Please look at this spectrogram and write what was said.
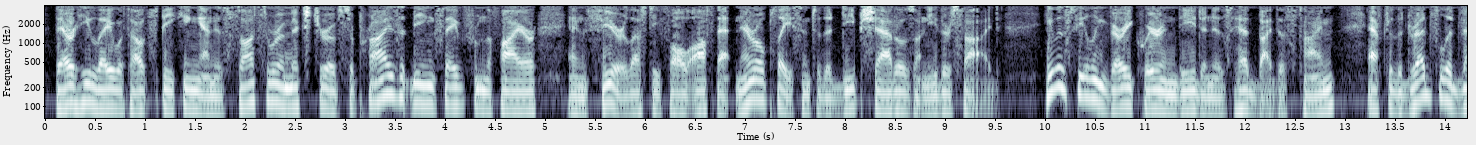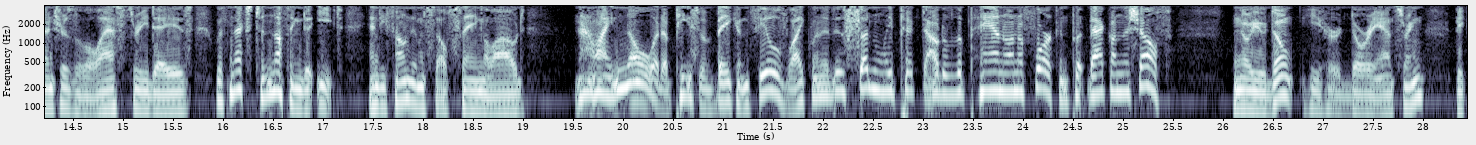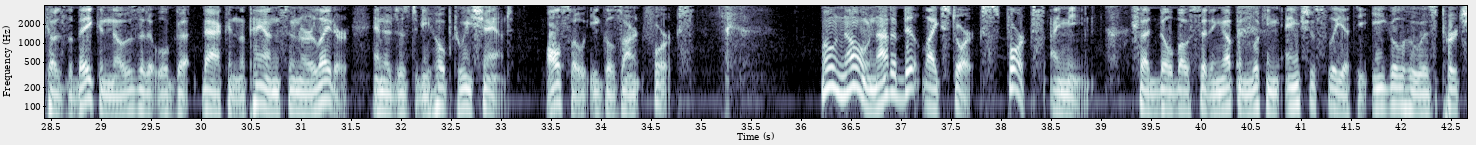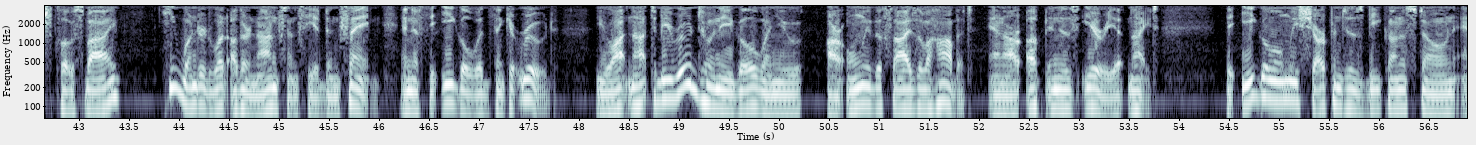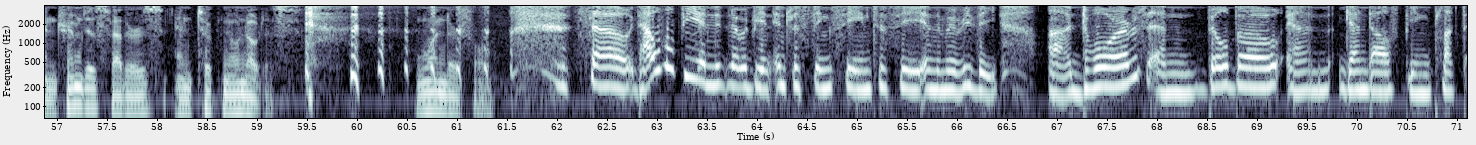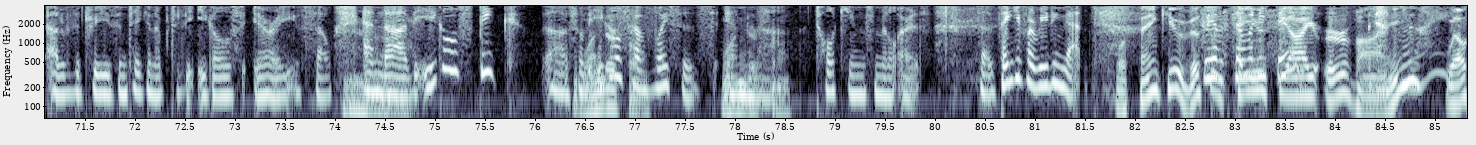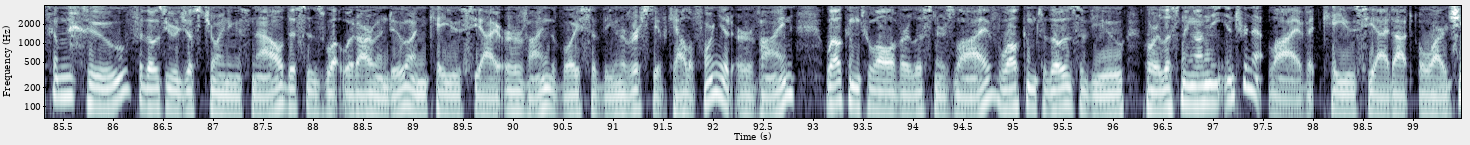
There he lay without speaking, and his thoughts were a mixture of surprise at being saved from the fire and fear lest he fall off that narrow place into the deep shadows on either side. He was feeling very queer indeed in his head by this time, after the dreadful adventures of the last three days, with next to nothing to eat, and he found himself saying aloud, Now I know what a piece of bacon feels like when it is suddenly picked out of the pan on a fork and put back on the shelf. No, you don't, he heard Dori answering, because the bacon knows that it will get back in the pan sooner or later, and it is to be hoped we shan't. Also, eagles aren't forks. Oh, no, not a bit like storks. Forks, I mean, said Bilbo, sitting up and looking anxiously at the eagle who was perched close by. He wondered what other nonsense he had been saying, and if the eagle would think it rude. You ought not to be rude to an eagle when you are only the size of a hobbit, and are up in his eyrie at night. The eagle only sharpened his beak on a stone and trimmed his feathers and took no notice. Wonderful. So that will be an, that would be an interesting scene to see in the movie. The uh, dwarves and Bilbo and Gandalf being plucked out of the trees and taken up to the eagle's eyrie. So and uh, the eagles speak. Uh, so Wonderful. the eagles have voices Wonderful. in uh, Tolkien's Middle Earth. So thank you for reading that. Well, thank you. This We is so KUCI. Irvine. That's right. Welcome to, for those of you who are just joining us now, this is What Would Arwen Do on KUCI Irvine, the voice of the University of California at Irvine. Welcome to all of our listeners live. Welcome to those of you who are listening on the internet live at kuci.org.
